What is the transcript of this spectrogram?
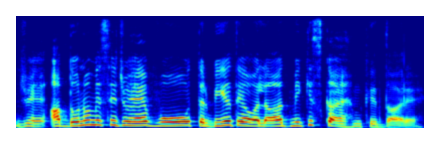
जो हैं आप दोनों में से जो है वो तरबियत या औलाद में किसका अहम किरदार है?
